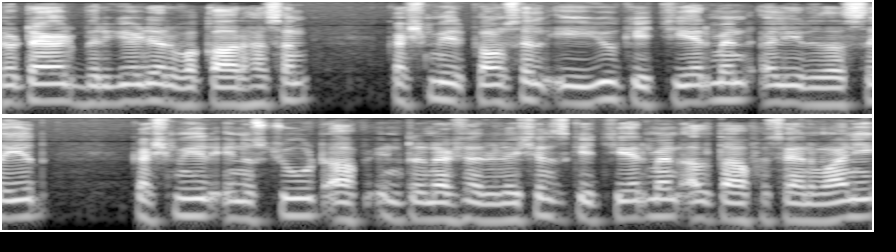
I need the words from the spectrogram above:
retired brigadier Waqar Hassan, Kashmir council E U کے chairman Ali Raza Syed, Kashmir institute of international relations کے چیئرمین الطاف حسین وانی،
